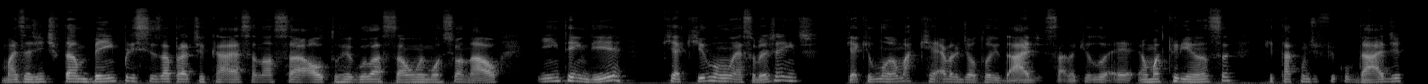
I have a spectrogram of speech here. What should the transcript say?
mas a gente também precisa praticar essa nossa autorregulação emocional e entender que aquilo não é sobre a gente, que aquilo não é uma quebra de autoridade, sabe? Aquilo é, é uma criança que está com dificuldade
